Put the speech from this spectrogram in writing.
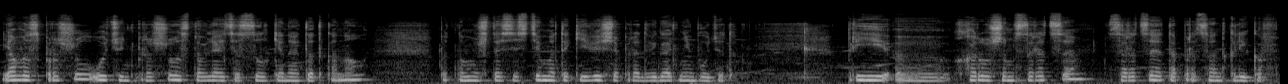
Я вас прошу, очень прошу, оставляйте ссылки на этот канал, потому что система такие вещи продвигать не будет. При э, хорошем СРЦ, СРЦ это процент кликов.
